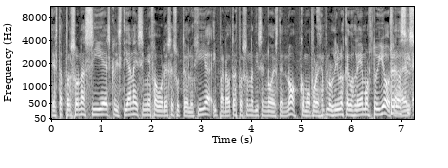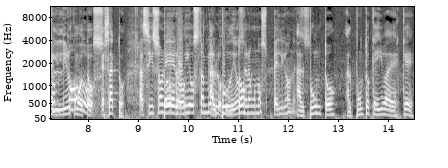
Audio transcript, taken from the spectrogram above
esta persona sí es cristiana y sí me favorece su teología y para otras personas dicen, no, este no, como por ejemplo los libros que nos leemos tú y yo, o sea, así el, son el libro como to- todos. exacto, Así son Pero, los judíos también. Los judíos punto- eran unos peliones. al punto, al punto que iba es que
